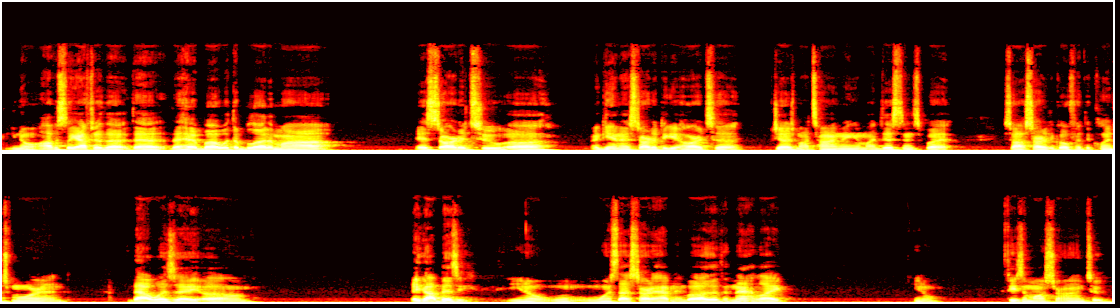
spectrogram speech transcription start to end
you know, obviously after the the the headbutt with the blood in my eye, it started to uh, again, it started to get hard to judge my timing and my distance. But so I started to go for the clinch more, and that was a um, it got busy, you know, w- once that started happening. But other than that, like, you know, if he's a monster, I am too.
